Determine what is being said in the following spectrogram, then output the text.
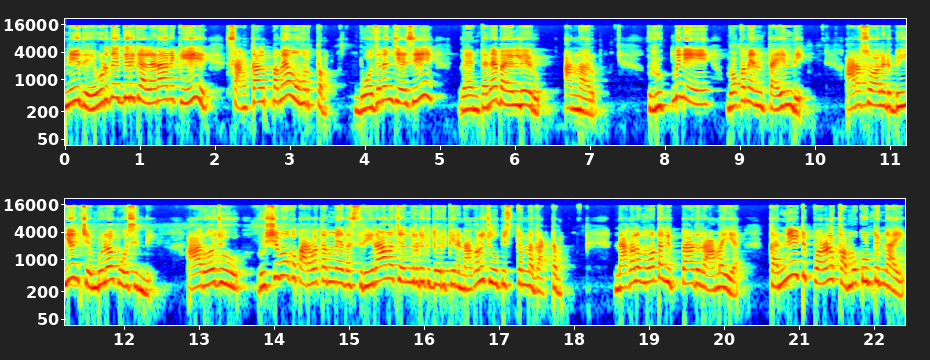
నీ దేవుడి దగ్గరికి వెళ్ళడానికి సంకల్పమే ముహూర్తం. భోజనం చేసి వెంటనే బయలుదేరు అన్నారు. రుక్మిణి ముఖం ఎంతయింది? అరసోలడు బియ్యం చెంబులో పోసింది. ఆ రోజు ఋషిముఖ పర్వతం మీద శ్రీరామచంద్రుడికి దొరికిన నగలు చూపిస్తున్న ఘట్టం. నగల మూట విప్పాడు రామయ్య. కన్నీటి పొరలు కమ్ముకుంటున్నాయి.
